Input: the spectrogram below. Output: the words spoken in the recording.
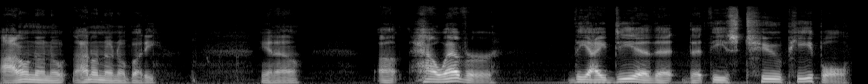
I don't know no I don't know nobody. You know. Uh, however, the idea that that these two people,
